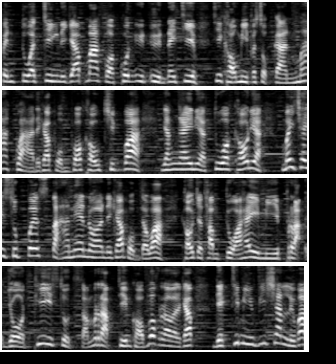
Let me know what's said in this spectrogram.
เป็นตัวจริงนะครับมากกว่าคนอื่น ๆ ในทีมที่เขามีประสบการณ์มากกว่านะครับผมเพราะเขาคิดว่ายังไงเนี่ยตัวเขาเนี่ยไม่ใช่ซูเปอร์สตาร์แน่นอนนะครับผมแต่ว่าเขาจะทำตัวให้มีประโยชน์ที่สุดสำหรับทีมของพวกเรานะครับเด็กที่มีวิชั่นหรือว่า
